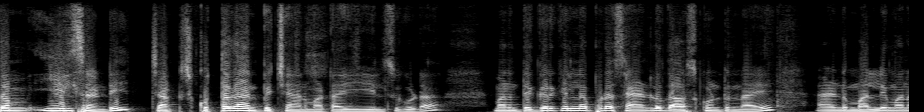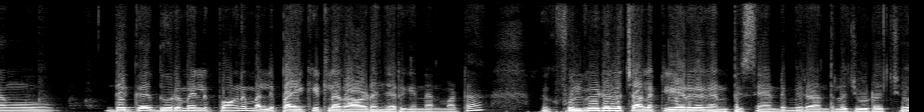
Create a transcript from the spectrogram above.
సమ్ ఈల్స్ అండి. కొత్తగా అనిపించాయి అనమాట ఈ ఈల్స్ కూడా. మనం దగ్గరికి వెళ్ళినప్పుడు ఆ శాండ్లో దాచుకుంటున్నాయి. అండ్ మళ్ళీ మనము దగ్గర దూరం వెళ్ళిపోగానే మళ్ళీ పైకి ఇట్లా రావడం జరిగిందనమాట మీకు ఫుల్ వీడియోలో చాలా క్లియర్గా కనిపిస్తాయండి. మీరు అందులో చూడొచ్చు.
